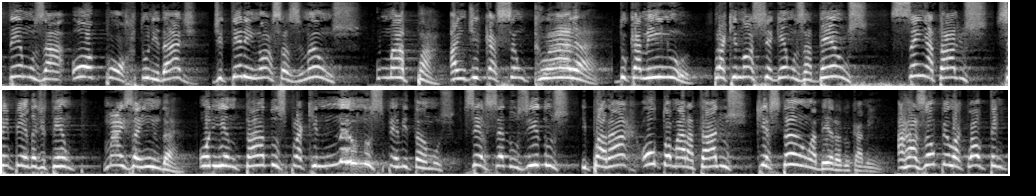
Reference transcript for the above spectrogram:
temos a oportunidade de ter em nossas mãos o mapa, a indicação clara do caminho para que nós cheguemos a Deus sem atalhos, sem perda de tempo. Mais ainda, orientados para que não nos permitamos ser seduzidos e parar ou tomar atalhos que estão à beira do caminho. A razão pela qual tem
